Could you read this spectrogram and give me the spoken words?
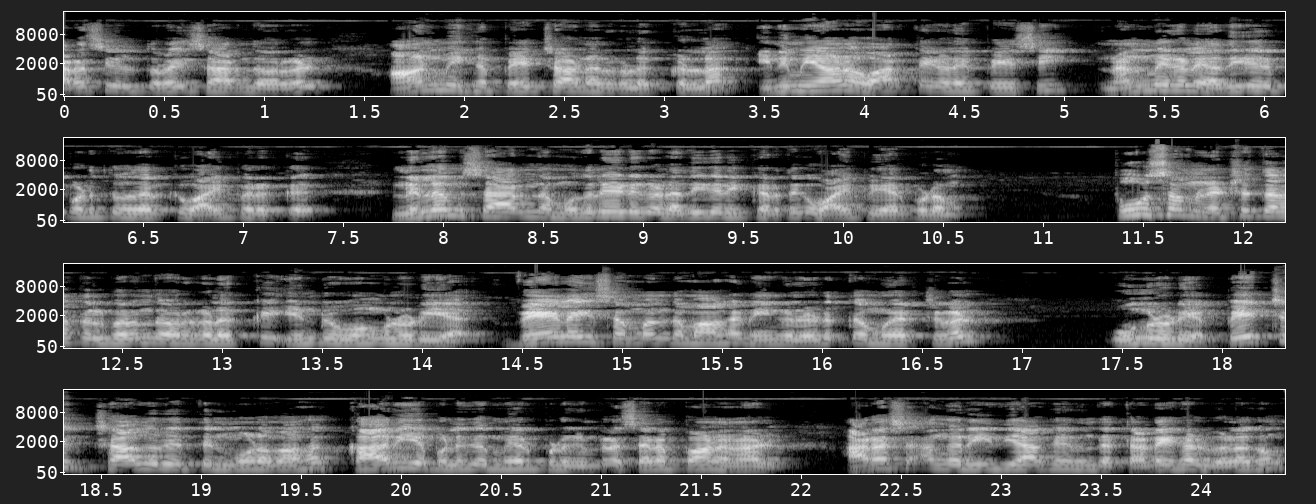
அரசியல் துறை சார்ந்தவர்கள் ஆன்மீக பேச்சாளர்களுக்கெல்லாம் இனிமையான வார்த்தைகளை பேசி நன்மைகளை அதிகப்படுத்துவதற்கு வாய்ப்பு இருக்குது நிலம் சார்ந்த முதலீடுகள் அதிகரிக்கிறதுக்கு வாய்ப்பு ஏற்படும். பூசம் நட்சத்திரத்தில் பிறந்தவர்களுக்கு இன்று உங்களுடைய வேலை சம்பந்தமாக நீங்கள் எடுத்த முயற்சிகள் உங்களுடைய பேச்சு சாதுரியத்தின் மூலமாக காரிய பலிதம் ஏற்படுகின்ற சிறப்பான நாள். அரசாங்க ரீதியாக இருந்த தடைகள் விலகும்.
